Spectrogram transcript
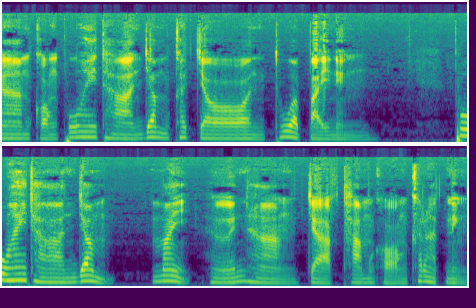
งามของผู้ให้ทานย่อมขจรทั่วไปหนึ่งผู้ให้ทานย่อม ไม่เหินห่างจากธรรมของขรัดหนึ่ง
